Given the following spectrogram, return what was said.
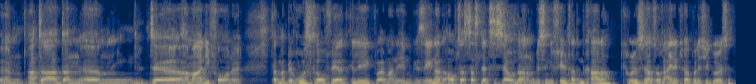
ähm, Atta, dann ähm, der Hamadi vorne. Da hat man bewusst drauf Wert gelegt, weil man eben gesehen hat, auch dass das letztes Jahr unter anderem ein bisschen gefehlt hat im Kader. Größe, also reine körperliche Größe.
